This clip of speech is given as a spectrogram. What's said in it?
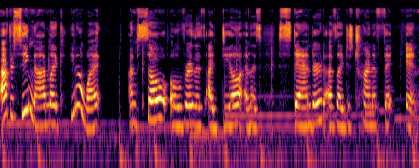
after seeing that, I'm like, you know what? I'm so over this ideal and this standard of like just trying to fit in.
